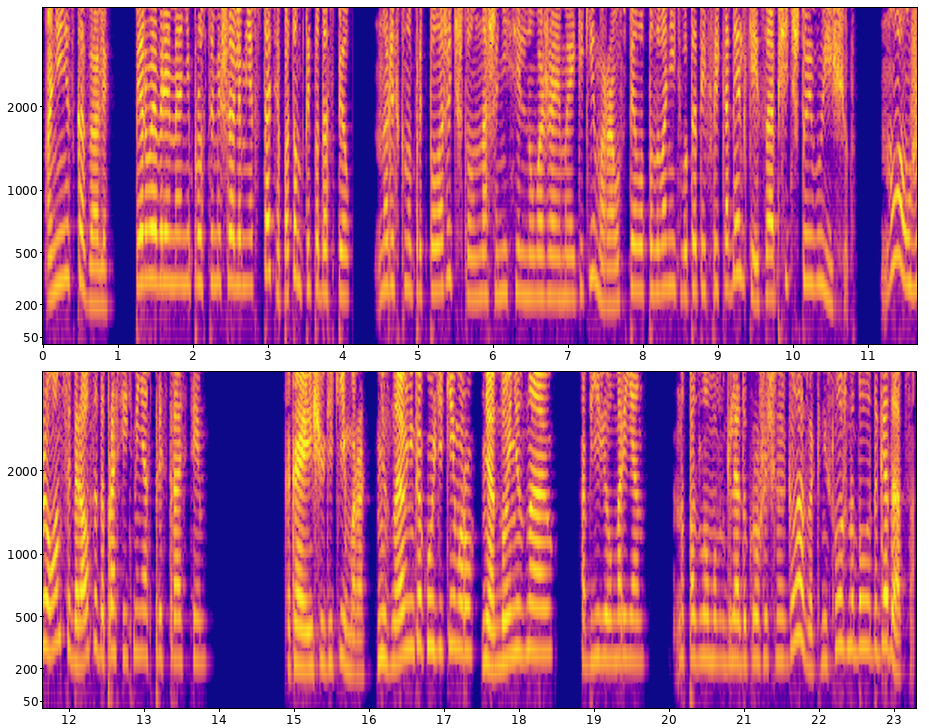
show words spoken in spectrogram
Они не сказали. Первое время они просто мешали мне встать, а потом ты подоспел. Но рискну предположить, что наша не сильно уважаемая Кикимора успела позвонить вот этой фрикадельке и сообщить, что его ищут. Ну а уже он собирался допросить меня с пристрастием. «Какая еще Кикимора? Не знаю никакую Кикимору, ни одной не знаю», — объявил Марьян. Но по злому взгляду крошечных глазок несложно было догадаться.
